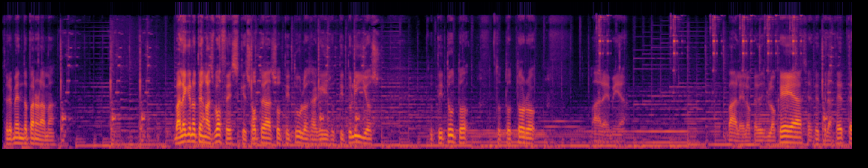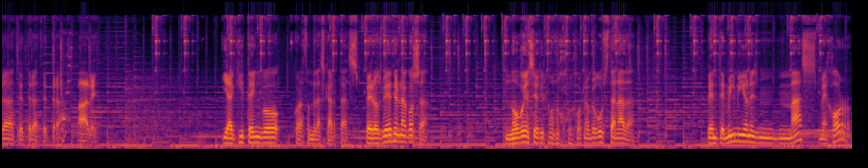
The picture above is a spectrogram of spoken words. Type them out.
Tremendo panorama. Vale que no tengas voces, que solo te subtítulos aquí, subtitulillos. Sustituto, tutotoro. Madre mía. Vale, lo que desbloqueas, etcétera, etcétera, etcétera, etcétera. Vale. Y aquí tengo corazón de las cartas. Pero os voy a decir una cosa. No voy a seguir con el juego, no me gusta nada. 20.000 millones más, mejor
